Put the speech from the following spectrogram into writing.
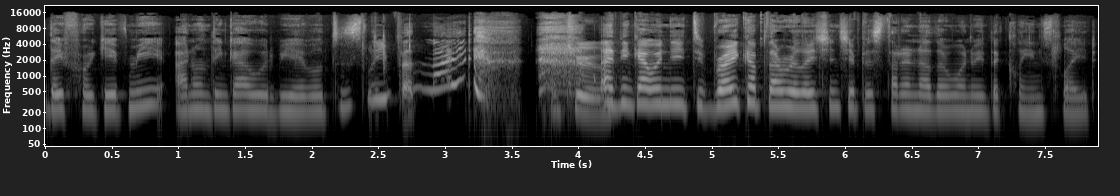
they forgive me, I don't think I would be able to sleep at night. True. I think I would need to break up that relationship and start another one with a clean slate.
